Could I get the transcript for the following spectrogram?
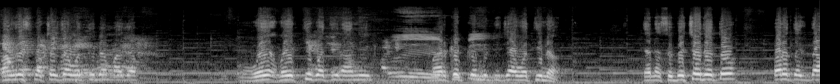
काँग्रेस पक्षाच्या वतीनं माझ्या वै वैयक्तिक वतीनं आणि मार्केट कमिटीच्या वतीनं त्यांना शुभेच्छा देतो. परत एकदा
